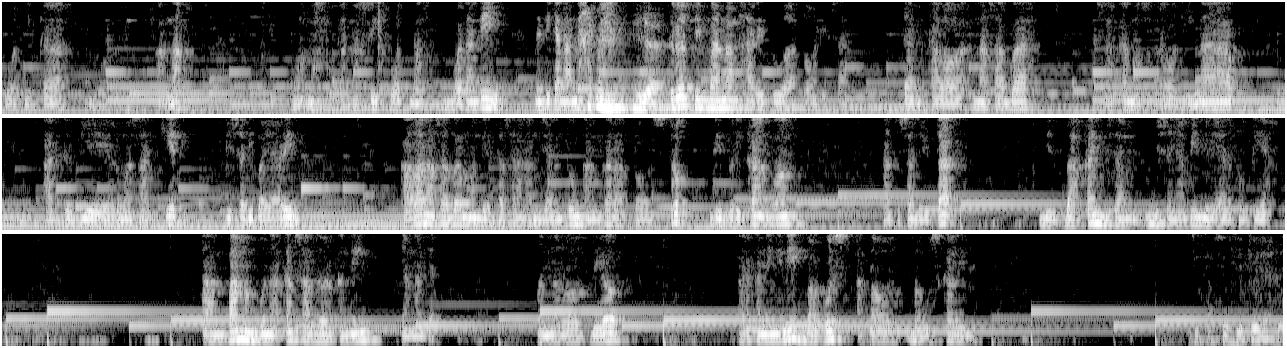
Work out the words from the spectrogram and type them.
buat nikah buat anak maaf buat anak sih buat mas buat nanti pendidikan anak. Iya. Terus simpanan hari tua atau warisan. Dan kalau nasabah misalkan masuk rawat inap ada biaya rumah sakit bisa dibayarin kalau nasabah menderita serangan jantung kanker atau stroke diberikan uang ratusan juta bahkan bisa bisa nyampe miliar rupiah. Tanpa menggunakan saldo rekening yang ada. Menurut Deo rekening ini bagus atau bagus sekali? Nih dikasih gitu ya.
